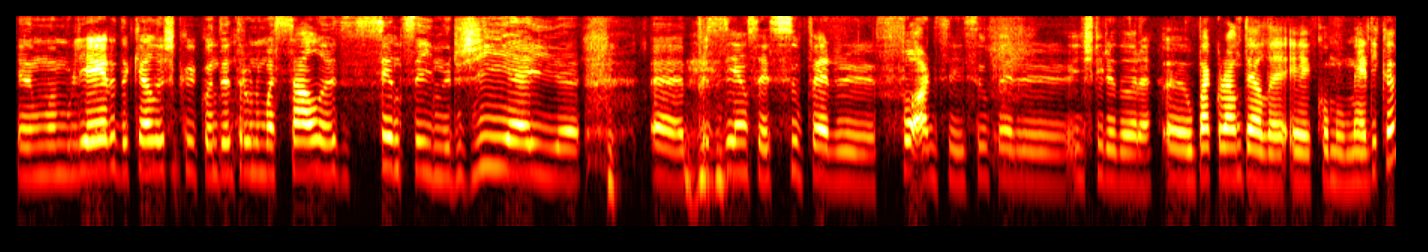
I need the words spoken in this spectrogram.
É uma mulher daquelas que quando entram numa sala sente-se a energia e a presença super eh, forte e super eh, inspiradora. Eh, o background dela é como médica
